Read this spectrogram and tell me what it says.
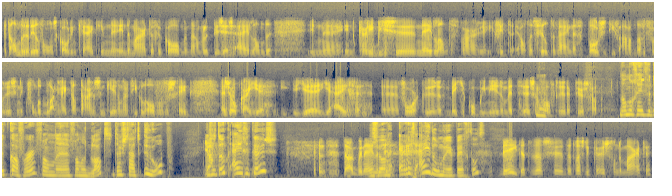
het andere deel van ons koninkrijk in, in de Maarten gekomen, namelijk de zes eilanden in, in Caribisch Nederland, waar ik vind er altijd veel te weinig positieve aandacht voor is. En ik vond het belangrijk dat daar eens een keer een artikel over verscheen. En zo kan je je, je eigen uh, voorkeuren een beetje combineren met uh, zo'n ja. hoofdredacteurschap. Dan nog even de cover van, uh, van het blad. Daar staat u op. Ja. Is het ook eigen keus? nou, ik ben hele... Dat is wel erg ijdel, meneer Pechtold. Nee, dat was, dat was de keus van de Maarten.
